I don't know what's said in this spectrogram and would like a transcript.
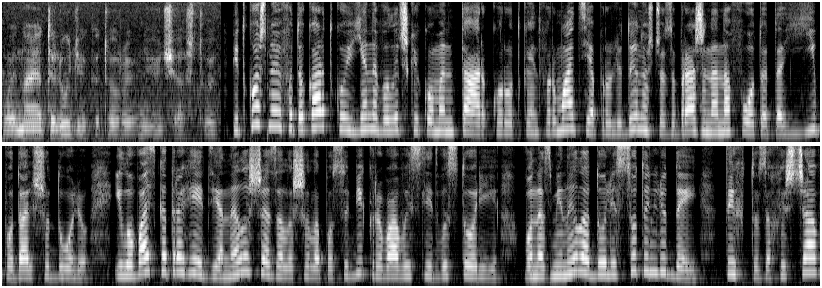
Э, Война – это люди, которые в ней участвуют. Під кожною фотокарткою є невеличкий коментар, коротка інформація про людину, що зображена на фото, та її подальшу долю. Іловайська трагедія не лише залишила по собі кривавий слід в історії, вона змінила долі сотень людей, тих, хто захищав,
